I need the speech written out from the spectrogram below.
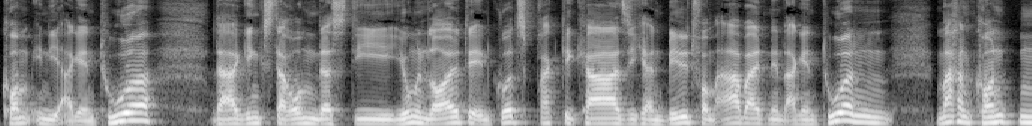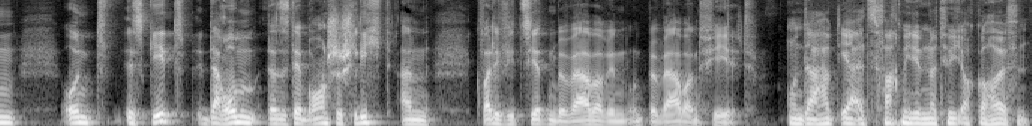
Komm in die Agentur. Da ging es darum, dass die jungen Leute in Kurzpraktika sich ein Bild vom Arbeiten in Agenturen machen konnten. Und es geht darum, dass es der Branche schlicht an qualifizierten Bewerberinnen und Bewerbern fehlt. Und da habt ihr als Fachmedium natürlich auch geholfen.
